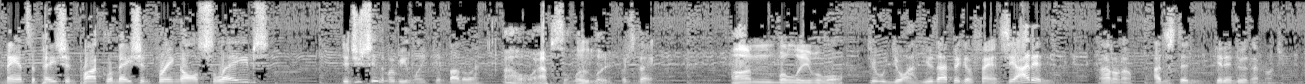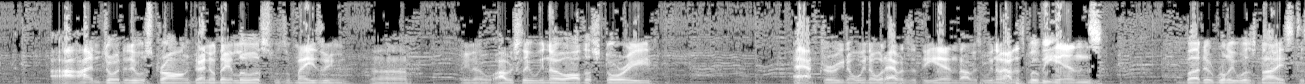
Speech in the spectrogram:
Emancipation Proclamation freeing all slaves. Did you see the movie Lincoln, by the way? Oh, absolutely. What'd you think? Unbelievable. Dude, you, you that big of a fan. See, I didn't, I don't know. I just didn't get into it that much. I, I enjoyed it. It was strong. Daniel Day-Lewis was amazing. Uh, you know, obviously we know all the story after. You know, we know what happens at the end. Obviously, we know how this movie ends. But it really was nice to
